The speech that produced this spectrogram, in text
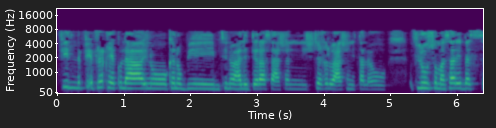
في في إفريقيا كلها إنه كانوا بيمتنوا على الدراسة عشان يشتغلوا عشان يطلعوا فلوس ومصاري. بس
